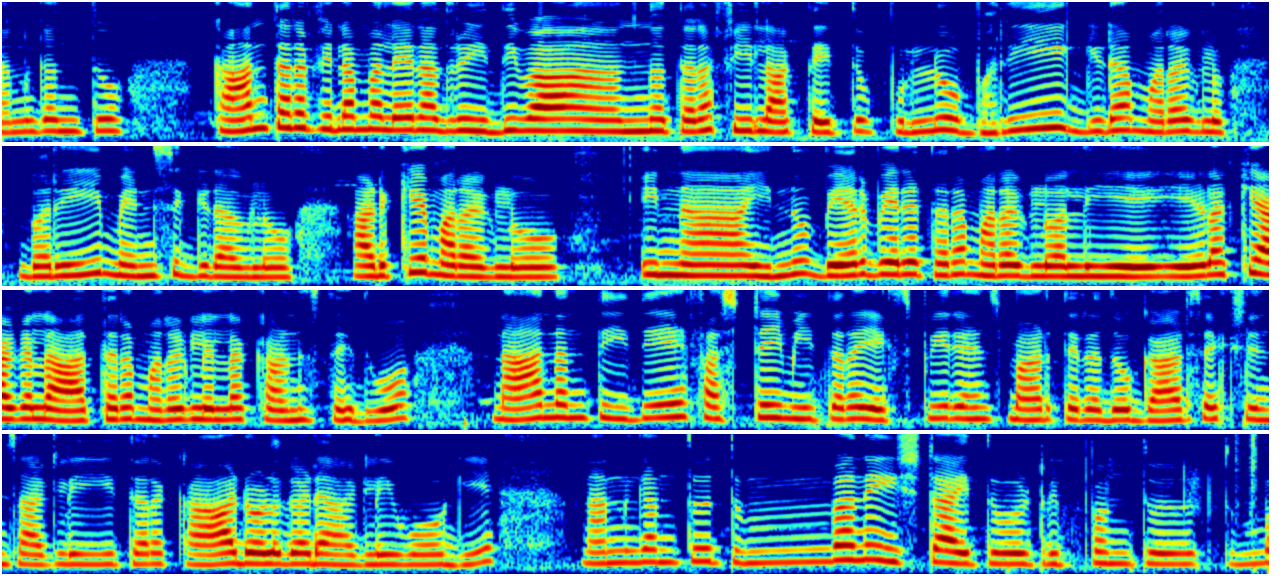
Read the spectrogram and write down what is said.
ನನಗಂತೂ ಕಾಂತಾರ ಫಿಲಮಲ್ಲಿ ಏನಾದರೂ ಇದ್ದೀವಾ ಅನ್ನೋ ಥರ ಫೀಲ್ ಆಗ್ತಾಯಿತ್ತು ಫುಲ್ಲು ಬರೀ ಗಿಡ ಮರಗಳು, ಬರೀ ಮೆಣಸು ಗಿಡಗಳು, ಅಡಿಕೆ ಮರಗಳು, ಇನ್ನು ಇನ್ನೂ ಬೇರೆ ಬೇರೆ ಥರ ಮರಗಳು. ಅಲ್ಲಿ ಹೇಳೋಕ್ಕೆ ಆಗಲ್ಲ, ಆ ಥರ ಮರಗಳೆಲ್ಲ ಕಾಣಿಸ್ತಾ ಇದ್ವು. ನಾನಂತೂ ಇದೇ ಫಸ್ಟ್ ಟೈಮ್ ಈ ಥರ ಎಕ್ಸ್ಪೀರಿಯೆನ್ಸ್ ಮಾಡ್ತಿರೋದು. ಗಾಡ್ ಸೆಕ್ಷನ್ಸ್ ಆಗಲಿ, ಈ ಥರ ಕಾಡೊಳಗಡೆ ಆಗಲಿ ಹೋಗಿ. ನನಗಂತೂ ತುಂಬಾ ಇಷ್ಟ ಆಯಿತು. ಟ್ರಿಪ್ ಅಂತೂ ತುಂಬ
